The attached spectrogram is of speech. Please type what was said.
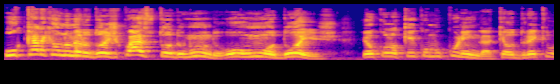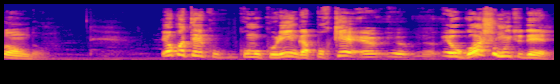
O cara que é o número dois de quase todo mundo, ou um ou dois, eu coloquei como Coringa, que é o Drake London. Eu botei ele como Coringa porque eu, eu, eu gosto muito dele.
